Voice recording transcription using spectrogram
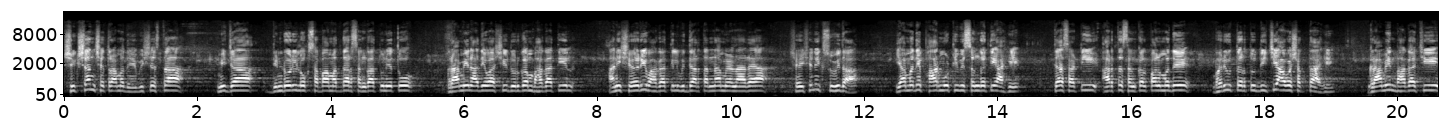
शिक्षण क्षेत्रामध्ये विशेषतः मी ज्या दिंडोरी लोकसभा मतदारसंघातून येतो ग्रामीण आदिवासी दुर्गम भागातील आणि शहरी भागातील विद्यार्थ्यांना मिळणाऱ्या शैक्षणिक सुविधा यामध्ये फार मोठी विसंगती आहे. त्यासाठी अर्थसंकल्पांमध्ये भरीव तरतुदीची आवश्यकता आहे. ग्रामीण भागाची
